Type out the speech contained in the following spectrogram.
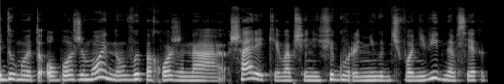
и думают, о боже мой, ну вы похожи на шарики, вообще ни фигуры, ничего не видно, все как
